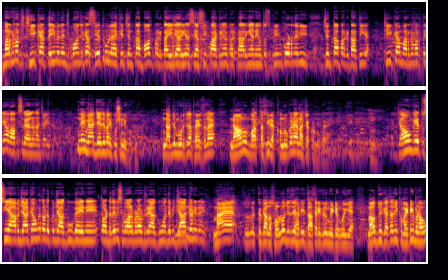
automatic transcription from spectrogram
ਮਰਨ ਵਰਤ ਠੀਕ ਹੈ 23ਵੇਂ ਦਿਨ ਚ ਪਹੁੰਚ ਗਿਆ। ਸਿਹਤ ਨੂੰ ਲੈ ਕੇ ਚਿੰਤਾ ਬਹੁਤ ਪ੍ਰਗਟਾਈ ਜਾ ਰਹੀ ਹੈ। ਸਿਆਸੀ ਪਾਰਟੀਆਂ ਵੀ ਪ੍ਰਗਟਾ ਰਹੀਆਂ ਨੇ। ਹੁਣ ਤਾਂ ਸੁਪਰੀਮ ਕੋਰਟ ਨੇ ਵੀ ਚਿੰਤਾ ਪ੍ਰਗਟਾਤੀ ਹੈ। ਠੀਕ ਹੈ ਮਰਨ ਵਰਤ ਜਾਂ ਵਾਪਸ ਲੈ ਲੈਣਾ ਚਾਹੀਦਾ। ਨਹੀਂ ਮੈਂ ਅੱਜ ਇਹਦੇ ਬਾਰੇ ਕੁਝ ਨਹੀਂ ਕਹੂੰਗਾ। ਅੱਜ ਮੋਰਚੇ ਦਾ ਫੈਸਲਾ ਹੈ ਨਾ ਉਹਨੂੰ ਵਰਤ ਅਸੀਂ ਰੱਖਣ ਨੂੰ ਕਹਿਣਾ ਨਾ ਚੱਕਣ ਨੂੰ ਕਹਿਣਾ। ਜਾਓਗੇ ਤੁਸੀਂ ਆਪ ਜਾ ਕੇ ਆਓਗੇ ਤੁਹਾਡੇ ਕੋਲ ਆਗੂ ਗਏ ਨੇ ਤੁਹਾਡੇ ਤੇ ਵੀ ਸਵਾਲ ਬੜਾ ਉੱਠ ਰਿਹਾ ਆਗੂਆਂ ਤੇ ਵੀ ਜਾ ਕਿਉਂ ਨਹੀਂ ਰਹੇ? ਮੈਂ ਇੱਕ ਗੱਲ ਸੁਣ ਲਓ ਜਿੱਦੇ ਸਾਡੀ 10 ਤਰੀਕ ਨੂੰ ਮੀਟਿੰਗ ਹੋਈ ਹੈ ਮੈਂ ਉਦੋਂ ਹੀ ਕਹਤਾ ਸੀ ਕਮੇਟੀ ਬਣਾਓ।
